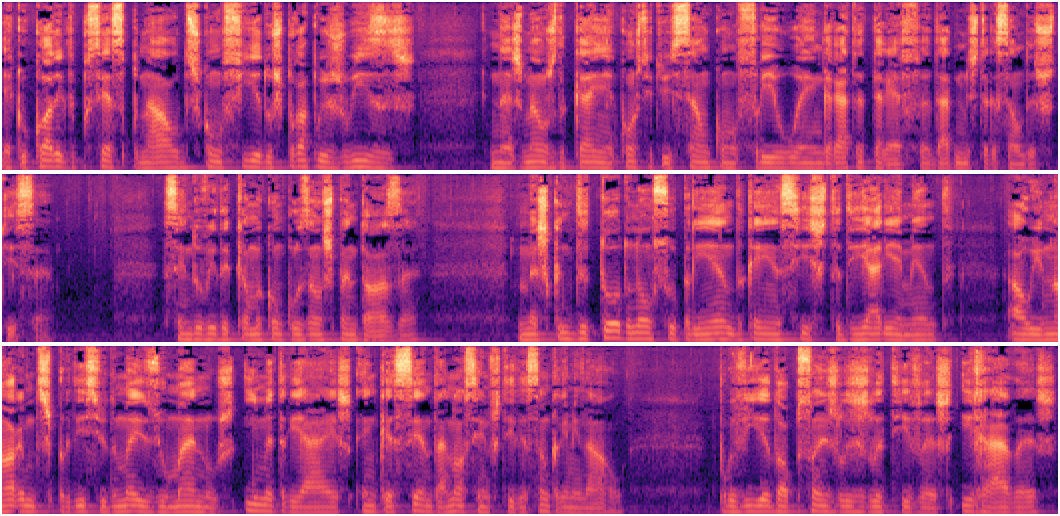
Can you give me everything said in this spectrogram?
é que o Código de Processo Penal desconfia dos próprios juízes, nas mãos de quem a Constituição conferiu a ingrata tarefa da administração da justiça. Sem dúvida que é uma conclusão espantosa, mas que de todo não surpreende quem assiste diariamente ao enorme desperdício de meios humanos e materiais em que assenta a nossa investigação criminal, por via de opções legislativas erradas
